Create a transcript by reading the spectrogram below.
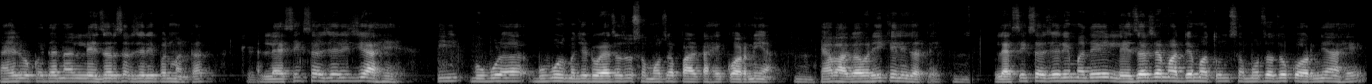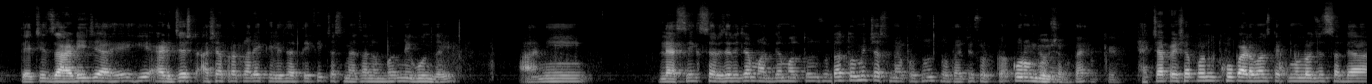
काही लोक त्यांना लेझर सर्जरी पण म्हणतात. लॅसिक सर्जरी जी आहे ती बुबुळ बुबुळ म्हणजे डोळ्याचा जो समोरचा पार्ट आहे कॉर्निया ह्या भागावरही केली जाते. लॅसिक सर्जरीमध्ये लेझरच्या माध्यमातून समोरचा जो कॉर्निया आहे त्याची जाडी जी आहे ही ॲडजस्ट अशा प्रकारे केली जाते की चष्म्याचा नंबर निघून जाईल. आणि लॅसिक सर्जरीच्या माध्यमातून सुद्धा तुम्ही चष्म्यापासून स्वतःची सुटका करून घेऊ शकताय. ओके. ह्याच्यापेक्षा पण खूप ॲडव्हान्स टेक्नॉलॉजी सध्या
